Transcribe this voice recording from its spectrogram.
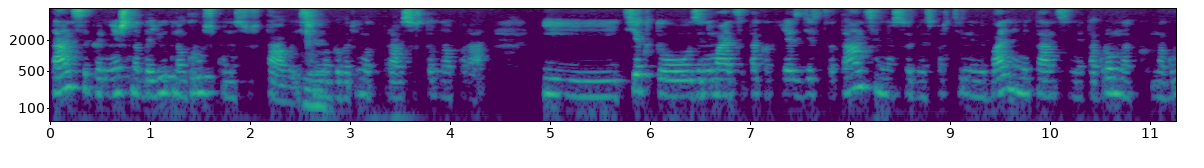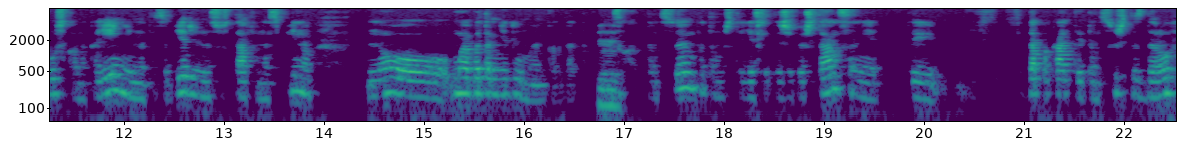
Танцы, конечно, дают нагрузку на суставы, если Мгм. мы говорим вот про суставной аппарат. И те, кто занимается так, как я с детства танцами, особенно спортивными бальными танцами, это огромная нагрузка на колени, на тазобедренный сустав, и на спину. Но мы об этом не думаем, когда Мгм. танцуем, потому что если ты живешь танцами, ты всегда, пока ты танцуешь, ты здоров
